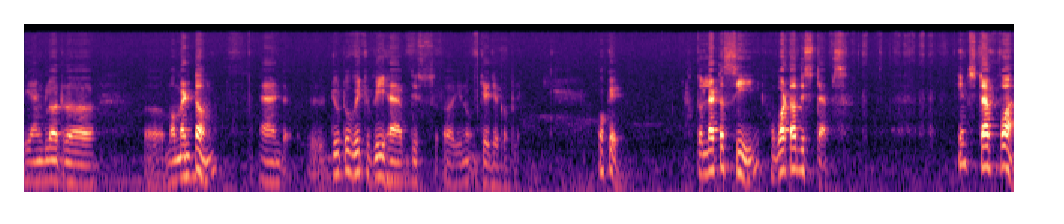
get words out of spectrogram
the angular uh, uh momentum and uh, due to which we have this you know JJ coupling. Okay. So let us see what are the steps. In step 1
